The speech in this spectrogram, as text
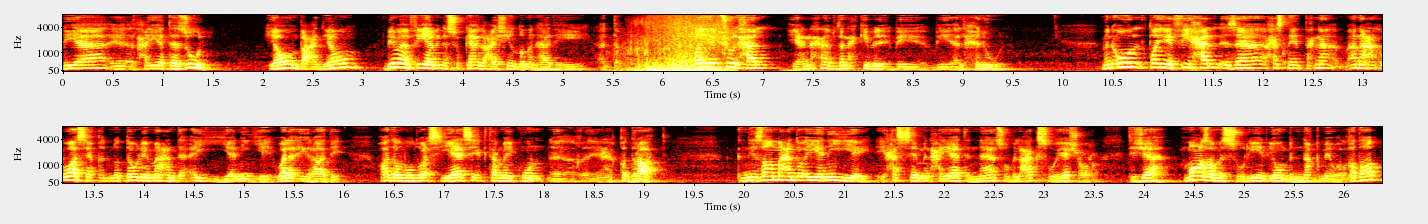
هي الحقيقة تزول يوم بعد يوم بما فيها من السكان اللي عايشين ضمن هذه الدولة. طيب شو الحل؟ يعني نحن بدنا نحكي بالحلول بنقول طيب في حل إذا حسنت نحن أنا واثق إنه الدولة ما عندها أي نية ولا إرادة وهذا الموضوع سياسي أكثر ما يكون آه، يعني قدرات. النظام ما عنده أي نية يحسن من حياة الناس وبالعكس هو يشعر تجاه معظم السوريين اليوم بالنقمة والغضب.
